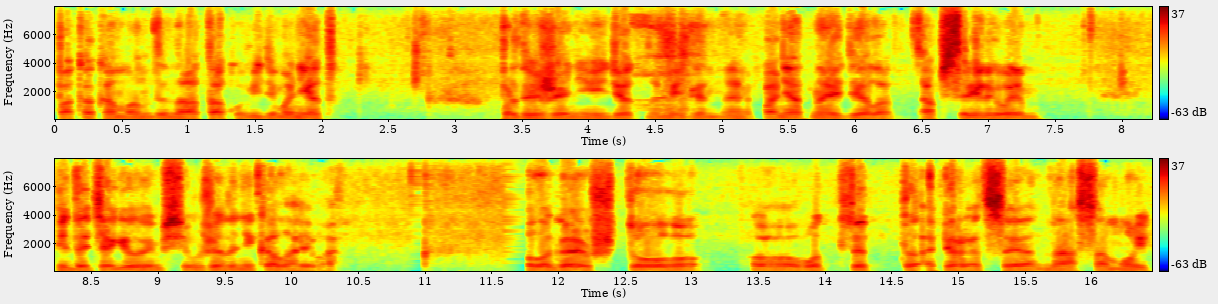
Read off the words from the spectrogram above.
Пока команды на атаку, видимо, нет. Продвижение идет, но медленное, понятное дело. Обстреливаем и дотягиваемся уже до Николаева. Полагаю, что э, вот эта операция на самой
